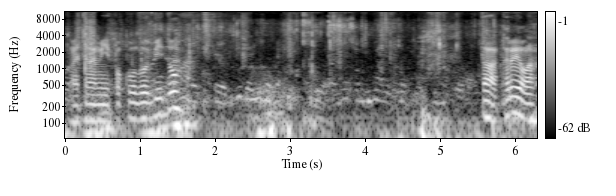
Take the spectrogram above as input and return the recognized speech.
Давайте я її по колу обійду. Так, крила.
